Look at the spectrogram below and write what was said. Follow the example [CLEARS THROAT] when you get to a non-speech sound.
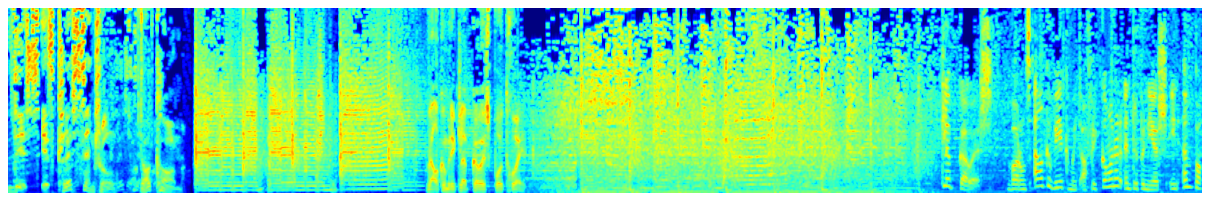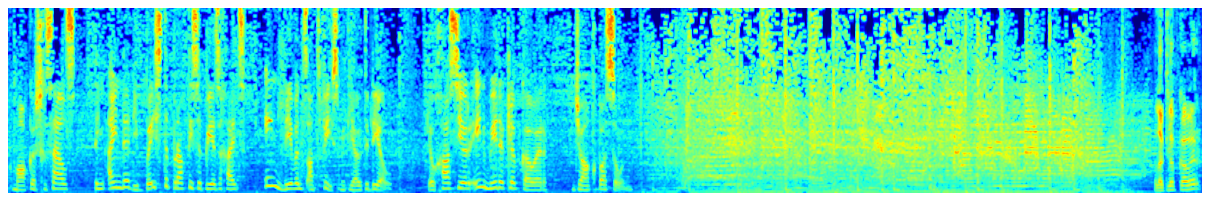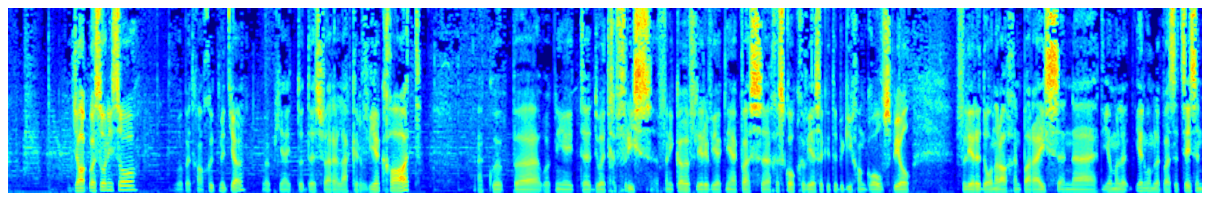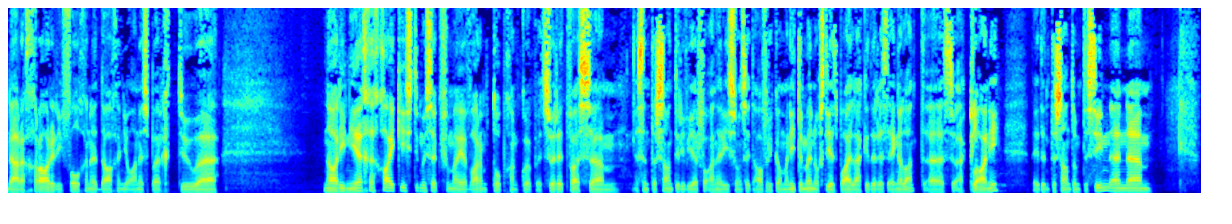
This is CliffCentral.com. Welkom by die Klipkouers potgooi. Klipkouers waar ons elke week met Afrikaner entrepreneurs en impakmakers gesels ten einde die beste praktiese besigheids- en lewensadvies met jou te deel. Jou gasheer en mede-klipkouer, Jacques Basson. Hallo Klipkouer. Jacques Basson hier so. Hoop dit gaan goed met jou. Hoop jy het tot dusver 'n lekker week gehad. Ek hoop uh, ook nie jy het uh, dood gevries van die koue verlede week nie. Ek was uh, geskok geweest. Ek het 'n bietjie gaan golf speel verlede donderdag in Parys en uh die een oomblik was dit 36 grade die volgende dag in Johannesburg toe uh na die 9 gaatjies toe moes ek vir my 'n warm top gaan koop het. So dit was um is interessant hoe die weer verander hier so in Suid-Afrika, maar nietemin nog steeds baie lekkerder as Engeland. Uh so ek kla nie. Net interessant om te sien en um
